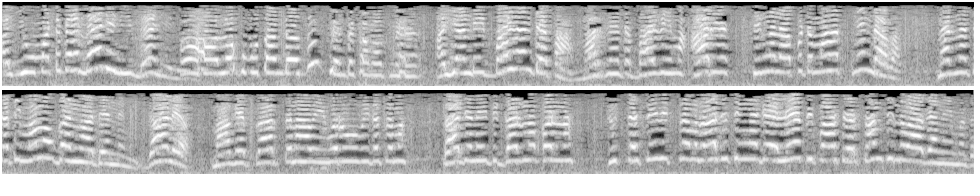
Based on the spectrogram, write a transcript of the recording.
අයියෝ මට බෑ මෑණියනි මෑණියනි ආහා ලොකු පුතන්ට දුක් වෙන්න කමක් නැහැ අයියන්ගේ බය වෙන්න එපා. මරණයට බය වීම ආර්ය සිංහල අපට මාත් නින්දාවක්. මරණ සති මම උගන්වා දෙන්නෙමි. ගාලය මාගේ ප්‍රාර්ථනාව ඉවර වූ විගසම රාජනීති ගණන කරන චුත්ත ශ්‍රී වික්‍රම රාජසිංහගේ ලේපි පාසය සංසිඳවා ගැනීමට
